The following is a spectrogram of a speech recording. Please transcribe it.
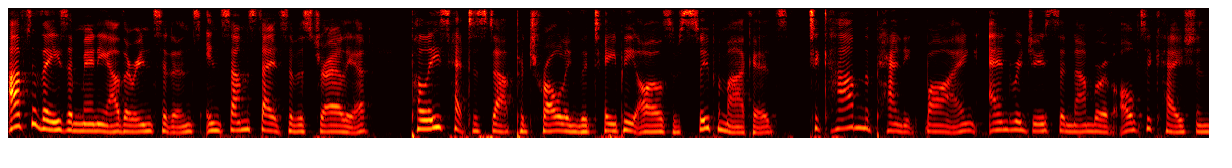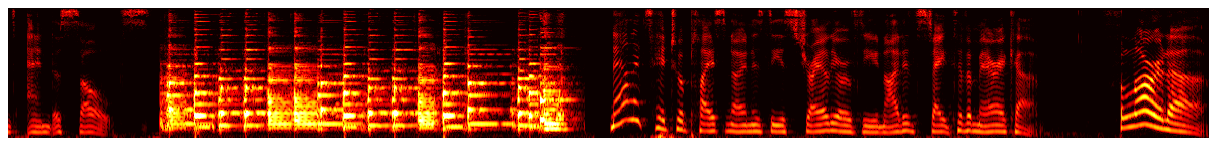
After these and many other incidents, in some states of Australia, police had to start patrolling the TP aisles of supermarkets to calm the panic buying and reduce the number of altercations and assaults. Now let's head to a place known as the Australia of the United States of America Florida.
